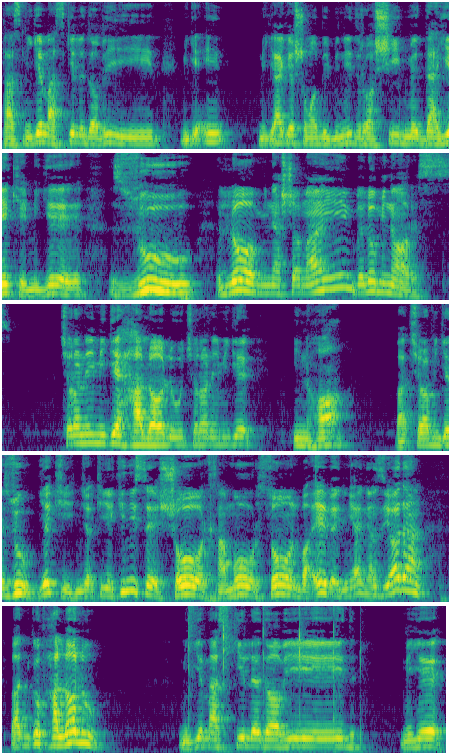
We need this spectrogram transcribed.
پس میگه مسکیل داوید میگه این میگه اگه شما ببینید راشی مدیه که میگه زو لو مین شمعیم ولو مین آرس چرا نمیگه حلالو چرا نمیگه اینها؟ بعد چرا میگه زو؟ یکی اینجا که یکی نیسته شور خمور سون و ایود یعنی زیادن. بعد می‌گفت حلالو. میگه مسکیل داوید میگه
